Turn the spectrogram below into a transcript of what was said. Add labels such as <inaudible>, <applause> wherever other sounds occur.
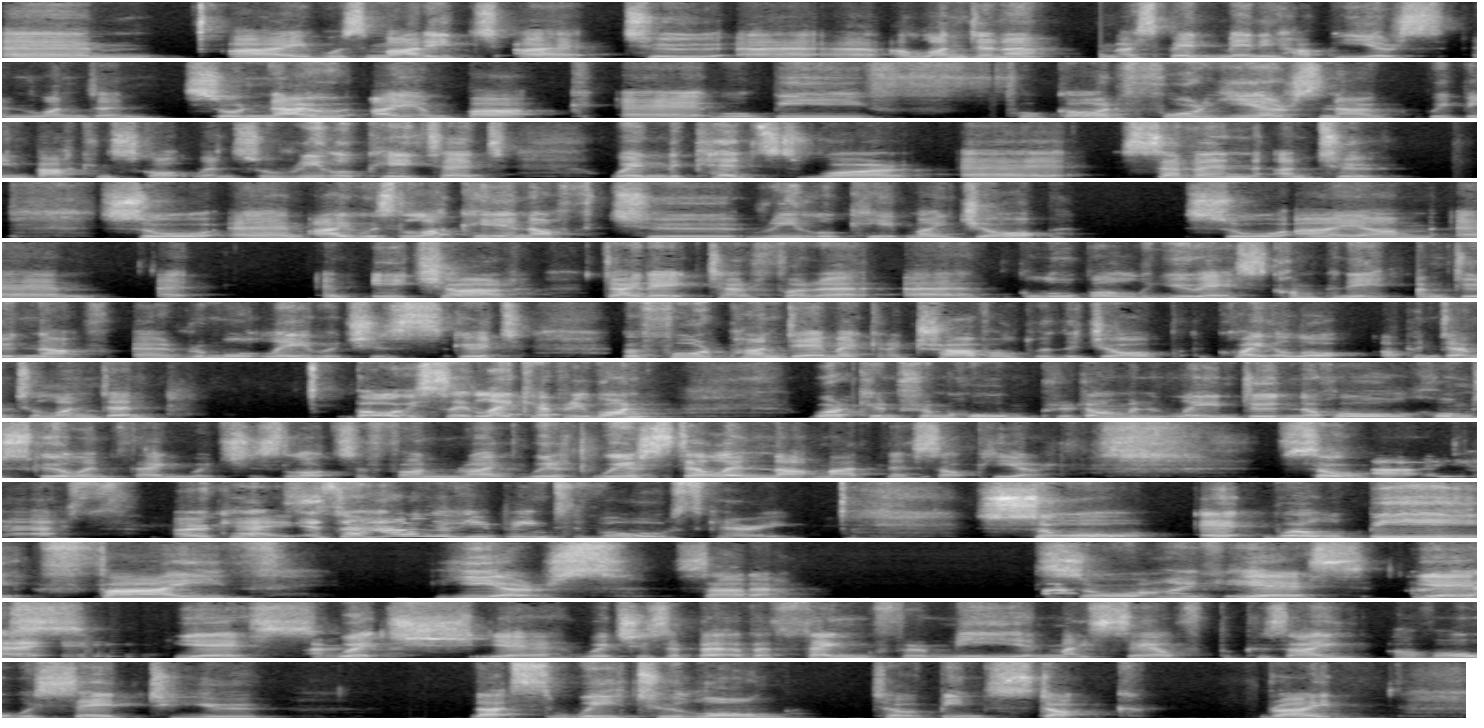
Um, I was married uh, to a, a, Londoner. I spent many happy years in London. So now I am back. Uh, will be for God four years now. We've been back in Scotland. So relocated when the kids were uh, seven and two. So um, I was lucky enough to relocate my job. So I am um, an HR director for a, a, global US company. I'm doing that uh, remotely, which is good. Before pandemic, I travelled with the job quite a lot up and down to London. But obviously, like everyone, working from home predominantly and doing the whole homeschooling thing, which is lots of fun, right? We're we're still in that madness up here. So ah uh, yes. Okay. Yes. And so how long have you been divorced, Kerry? So it will be five years, Sarah so five years. yes yes okay. yes okay. which yeah which is a bit of a thing for me and myself because i have always said to you that's way too long to have been stuck right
